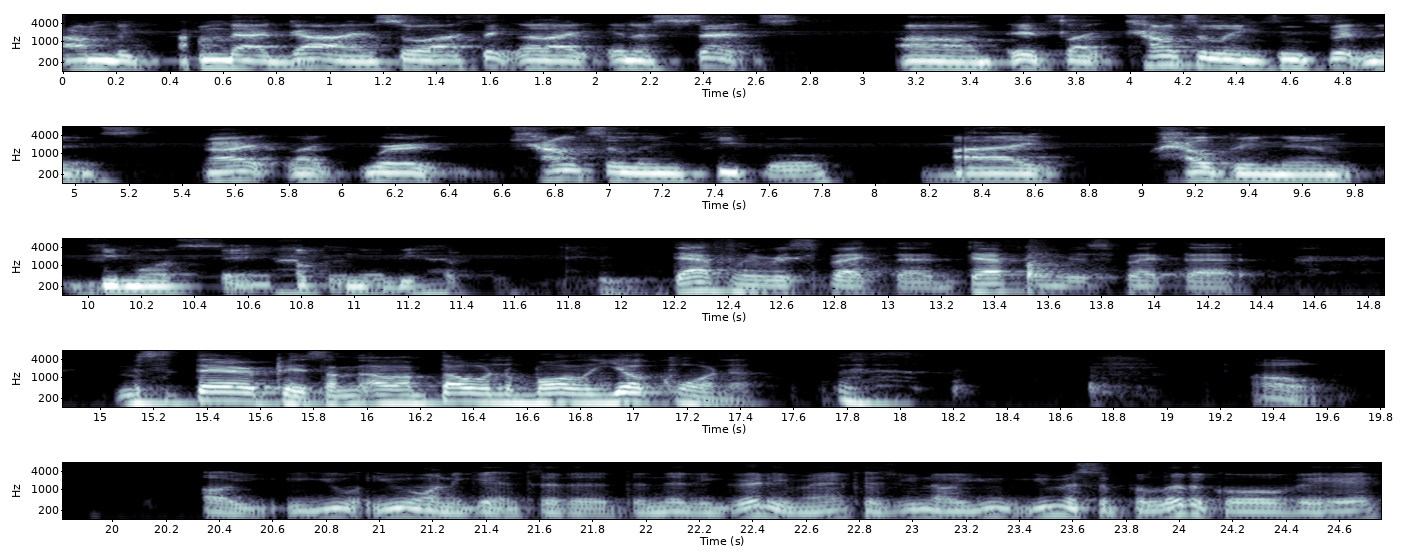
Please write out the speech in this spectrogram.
I'm the I'm that guy. And so I think that like in a sense, um, it's like counseling through fitness, right? Like we're counseling people by helping them be more fit, helping them be healthy. Definitely respect that. Definitely respect that. Mr. Therapist, I'm, I'm throwing the ball in your corner. Oh, oh, you you want to get into the, the nitty gritty, man? Because you know you you Mr. Political over here.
